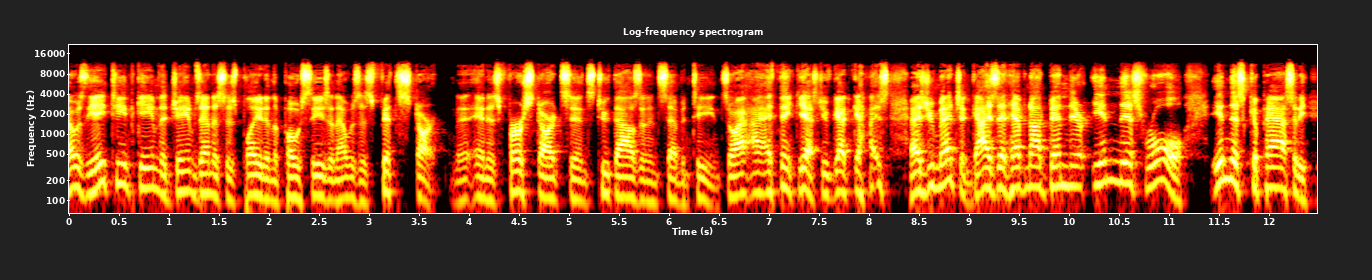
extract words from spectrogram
That was the 18th game that James Ennis has played in the postseason. That was his fifth start and his first start since 2017. So I, I, think, yes, you've got guys, as you mentioned, guys that have not been there in this role, in this capacity.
